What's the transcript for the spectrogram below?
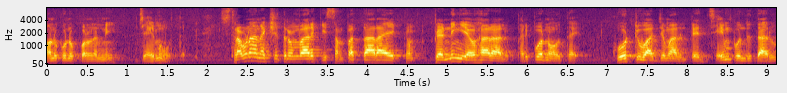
అనుకున్న పనులన్నీ జయమవుతాయి. శ్రవణ నక్షత్రం వారికి సంపత్తారాయకం పెండింగ్ వ్యవహారాలు పరిపూర్ణం అవుతాయి కోర్టు వాద్యమాలుంటే జయం పొందుతారు.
